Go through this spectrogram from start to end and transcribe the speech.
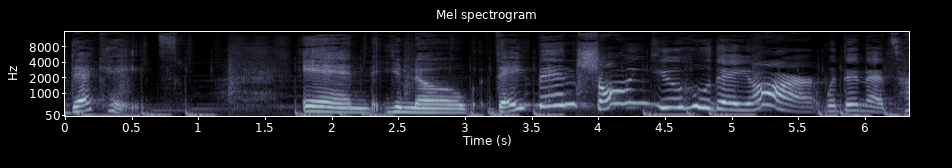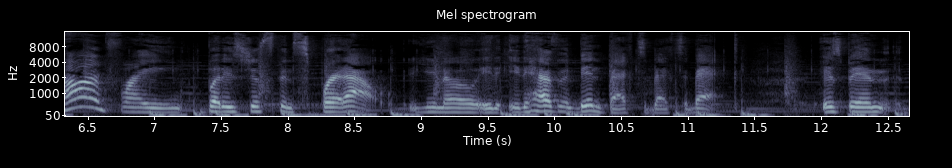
decades and you know they've been showing you who they are within that time frame but it's just been spread out. You know it, it hasn't been back to back to back. It's been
